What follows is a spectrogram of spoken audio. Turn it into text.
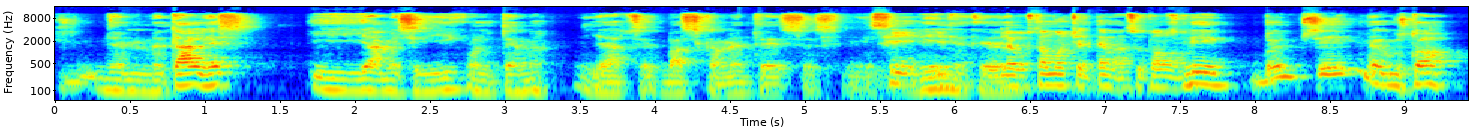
de metales y ya me seguí con el tema. Ya pues, básicamente esa es mi Sí, línea que... le gustó mucho el tema, supongo. Sí, bueno, sí, me gustó.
